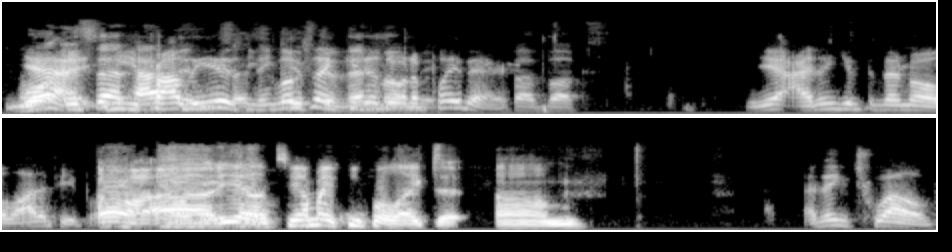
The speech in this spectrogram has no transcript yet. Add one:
Well, Yeah, if that he probably is. He looks like he doesn't want to play there. Five bucks. Yeah, I think you have to Venmo a lot of people. Oh, uh, yeah. Let's see how many people liked it. Um, I think twelve.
